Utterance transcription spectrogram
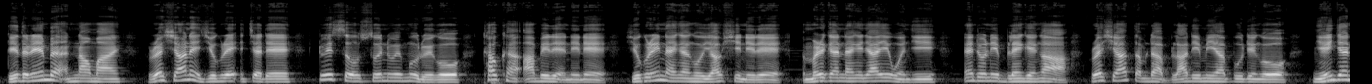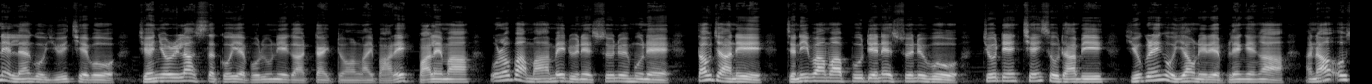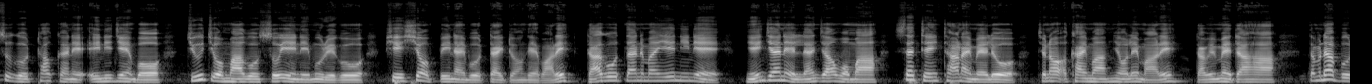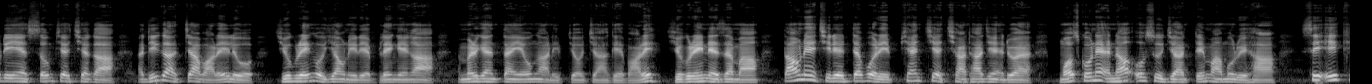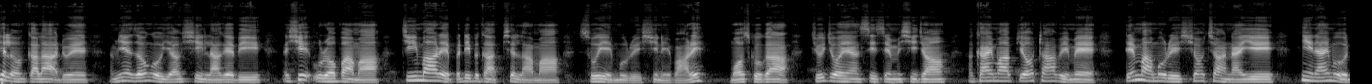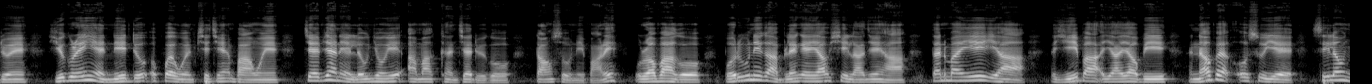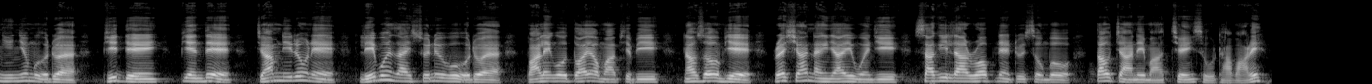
ဒီသတင်းပတ်အနှောင်ပိုင်းရုရှားနဲ့ယူကရိန်းအကြက်တဲတွဲဆုံဆွေးနွေးမှုတွေကိုထောက်ခံအားပေးတဲ့အနေနဲ့ယူကရိန်းနိုင်ငံကိုရောက်ရှိနေတဲ့အမေရိကန်နိုင်ငံသားရေးဝန်ကြီးအန်တိုနီဘလင်ကန်ကရုရှားသမ္မတဗလာဒီမီယာပူတင်ကို ငြိမ်းချမ်းတဲ့လမ်းကိုရွေးချယ်ဖို့ဇန်နဝါရီလ19ရက်ဗုဒ္ဓနေ့ကတိုက်တွန်းလိုက်ပါတယ်။ဘာလင်မှာဥရောပမဟာမိတ်တွေနဲ့ဆွေးနွေးမှုနဲ့တောက်ကြနေ့ဂျနီဗာမှာပူတင်နဲ့ဆွေးနွေးဖို့ကြိုတင်ချင်းဆိုထားပြီးယူကရိန်းကိုရောက်နေတဲ့ဘလင်ကန်ကအနောက်အုပ်စုကိုထောက်ခံတဲ့အိန္ဒိချင်းအပေါ်ကျူးကျော်မှာကိုစိုးရိမ်နေမှုတွေကိုဖြေလျှော့ပေးနိုင်ဖို့တိုက်တွန်းခဲ့ပါတယ်။ဒါကိုတန်တမန်ရေးနည်းနဲ့ငိမ့်ချမ်းတဲ့လမ်းကြောင်းပေါ်မှာဆက်ထိန်ထားနိုင်မယ်လို့ကျွန်တော်အခိုင်အမာမျှော်လင့်ပါတယ်။ဒါပေမဲ့ဒါဟာ သမ္မတပူတင်ရဲ့ဆုံးဖြတ်ချက်ကအဓိကကျပါတယ်လို့ယူကရိန်းကိုရောက်နေတဲ့ဘလင်ကန်ကအမေရိကန်တန်ယုံကနေပြောကြားခဲ့ပါတယ်။ယူကရိန်းနယ်စပ်မှာတောင်းနဲ့ချီတဲ့တပ်ဖွဲ့တွေဖြန့်ကျက်ချထားခြင်းအတွက်မော်စကိုနဲ့အနောက်အုပ်စုကြားတင်းမာမှုတွေဟာစစ်အေးခေလွန်ကာလအတွင်းအမြင့်ဆုံးကိုရောက်ရှိလာခဲ့ပြီးအရှေ့ဥရောပမှာကြီးမားတဲ့ပဋိပက္ခဖြစ်လာမှာစိုးရိမ်မှုတွေရှိနေပါတယ်။ မော်စကိုကကျူးကျော်ရန်စီစဉ်မရှိကြောင်းအခိုင်အမာပြောထားပေမဲ့တင်းမာမှုတွေလျှော့ချနိုင်ရေးညှိနှိုင်းမှုအတွင်းယူကရိန်းရဲ့ NATO အဖွဲ့ဝင်ဖြစ်ခြင်းအပါအဝင်ကျယ်ပြန့်တဲ့လုံခြုံရေးအာမခံချက်တွေကိုတောင်းဆိုနေပါတယ်။ဥရောပကိုဗိုလ်ရူးနေ့ကဘလင်ကန်ရောက်ရှိလာခြင်းဟာတန်တမာရေးအရာအရေးပါအရာရောက်ပြီးအနောက်ဘက်အုပ်စုရဲ့စီးလုံးညီညွတ်မှုအတွက်ဗြိတိန်ပြင်သစ် ဂျာမနီတို့နဲ့လေးပွင့်ဆိုင်ဆွေးနွေးဖို့အတွက်ဘာလင်ကိုတွားရောက်မှာဖြစ်ပြီးနောက်ဆုံးအဖြစ်ရုရှားနိုင်ငံသားရေးဝန်ကြီးဆာဂီလာရော့နဲ့တွေ့ဆုံဖို့တောက်ကြနေမှာချိန်ဆိုထားပါတယ်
